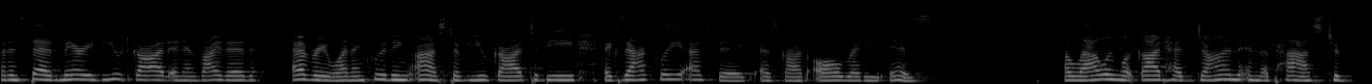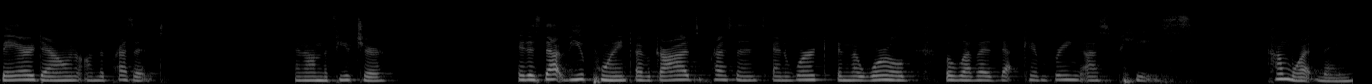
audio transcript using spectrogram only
but instead, Mary viewed God and invited everyone, including us, to view God to be exactly as big as God already is. Allowing what God had done in the past to bear down on the present and on the future. It is that viewpoint of God's presence and work in the world, beloved, that can bring us peace. Come what may,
